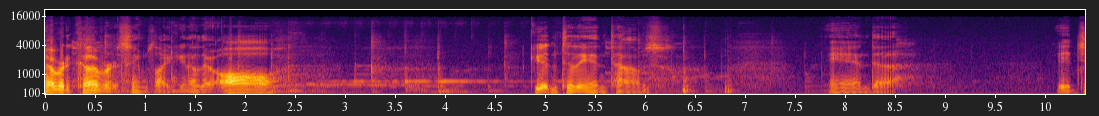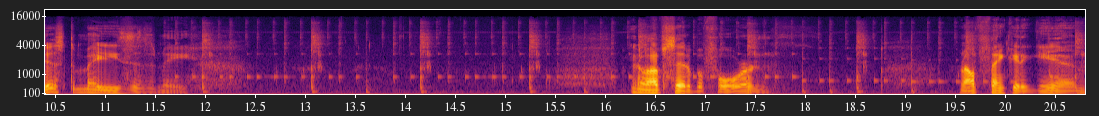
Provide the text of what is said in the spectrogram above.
Cover to cover, it seems like, you know, they're all getting to the end times. And, uh, it just amazes me. You know, I've said it before, and, and I'll think it again.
